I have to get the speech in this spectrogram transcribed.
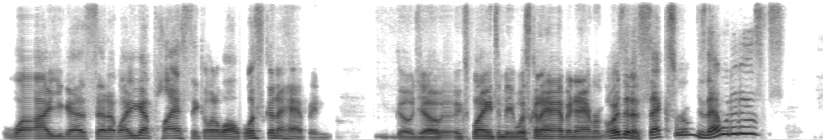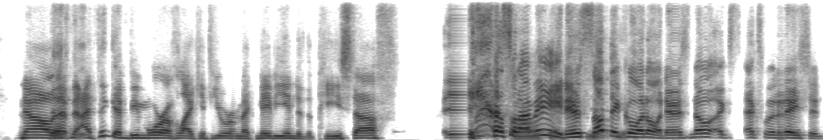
Why you guys set up? Why you got plastic on the wall? What's gonna happen? Go Joe, explain to me what's gonna happen in that room. Or is it a sex room? Is that what it is? No, that, I think that'd be more of like if you were like maybe into the pee stuff. That's what oh, I mean. Okay. There's yeah, something yeah. going on. There's no ex- explanation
